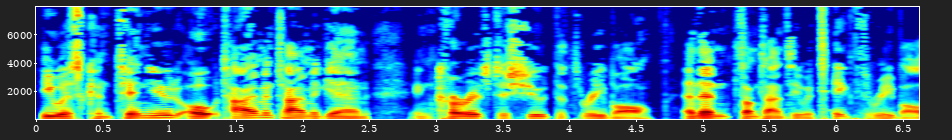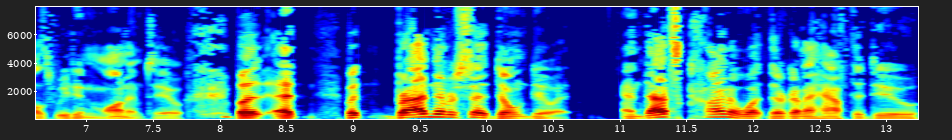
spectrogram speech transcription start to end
he was continued oh, time and time again encouraged to shoot the three ball. And then sometimes he would take three balls. We didn't want him to, but at, but Brad never said don't do it. And that's kind of what they're going to have to do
